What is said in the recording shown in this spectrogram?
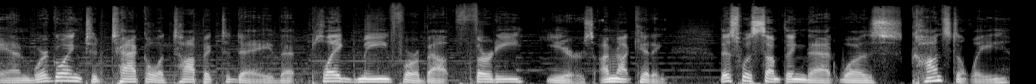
And we're going to tackle a topic today that plagued me for about 30 years. I'm not kidding. This was something that was constantly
